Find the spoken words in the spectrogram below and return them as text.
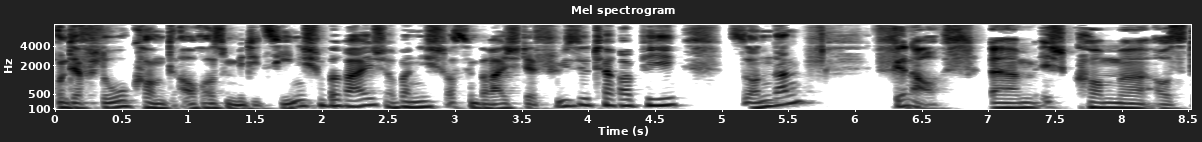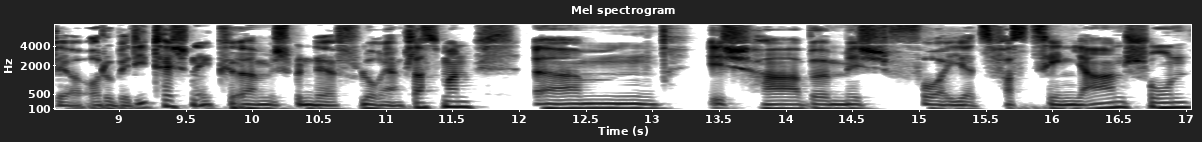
Und der Flo kommt auch aus dem medizinischen Bereich, aber nicht aus dem Bereich der Physiotherapie, sondern Genau. Ähm, ich komme aus der Orthopädie-Technik. Ähm, ich bin der Florian Klassmann. Ähm, ich habe mich vor jetzt fast zehn Jahren schon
